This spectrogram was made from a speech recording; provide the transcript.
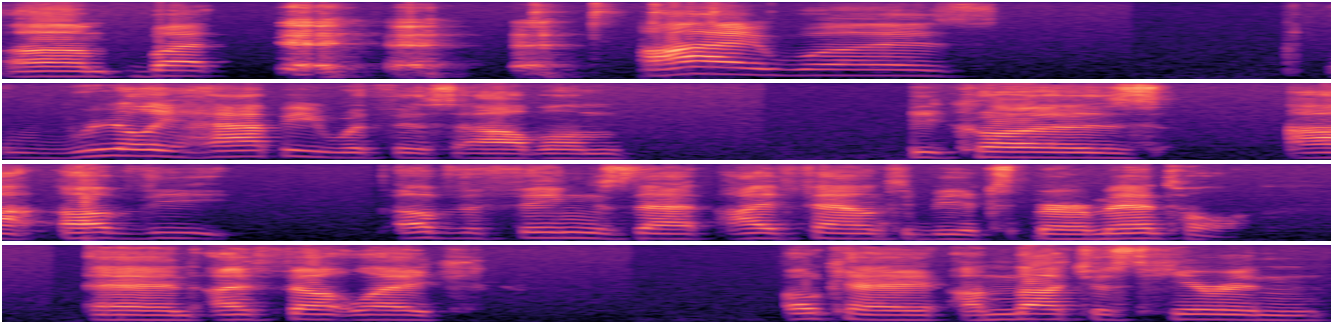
um, but I was really happy with this album because uh, of the of the things that I found to be experimental, and I felt like, okay, I'm not just hearing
